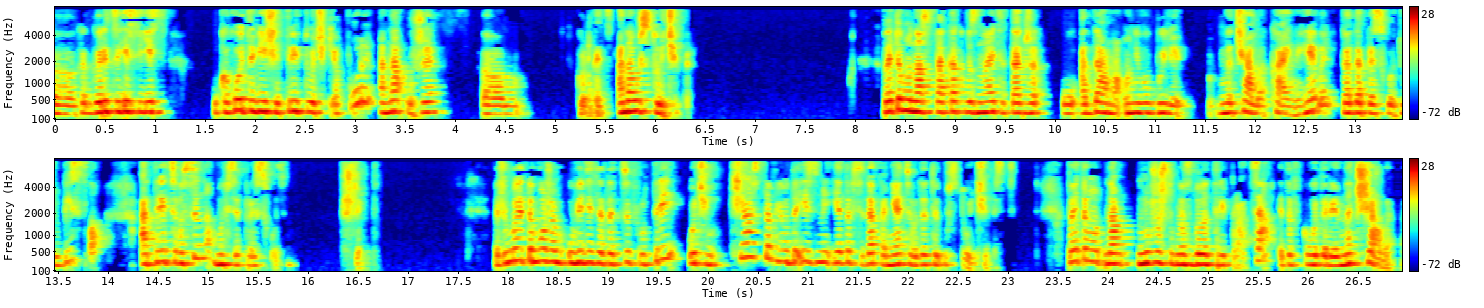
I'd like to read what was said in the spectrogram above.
Э, как говорится, если есть у какой-то вещи три точки опоры, она уже эм, она устойчивая. Поэтому у нас, так как вы знаете, также у Адама, у него были начало Каин и Гевель, тогда происходит убийство, а третьего сына мы все происходим. Шит. Значит, мы это можем увидеть, эту цифру 3 очень часто в иудаизме, и это всегда понятие вот этой устойчивости. Поэтому нам нужно, чтобы у нас было три праца, это в какое-то время начало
